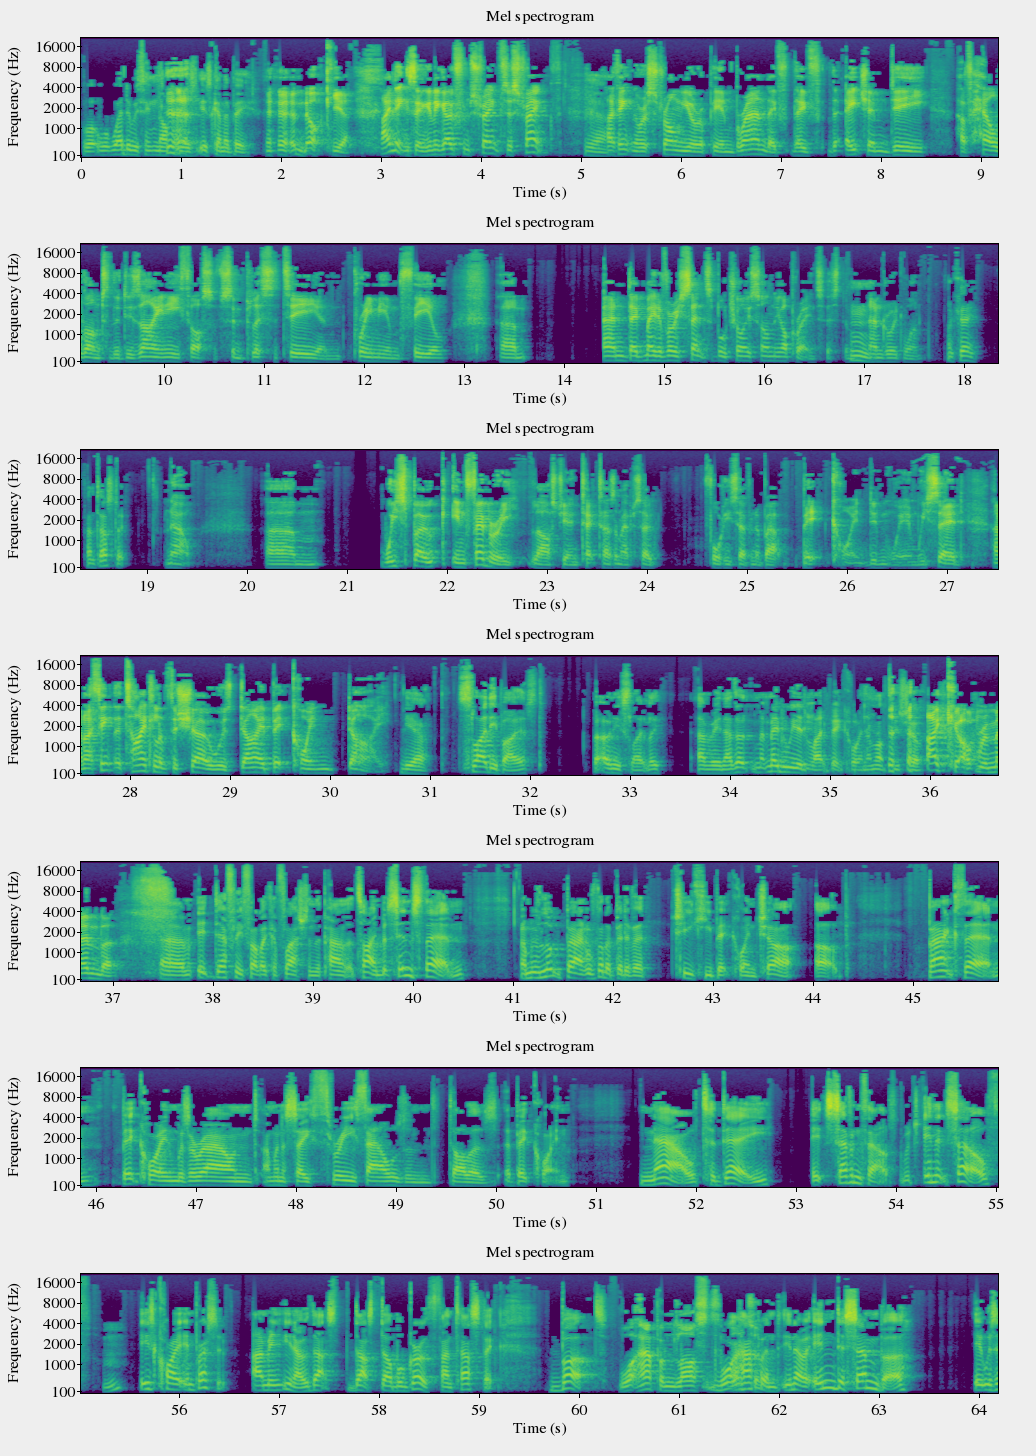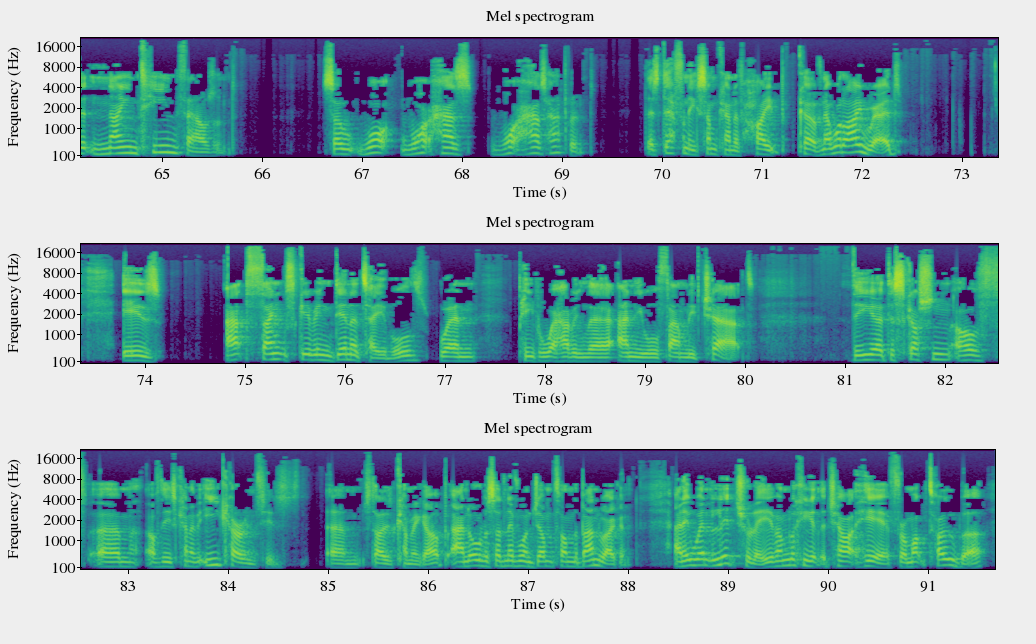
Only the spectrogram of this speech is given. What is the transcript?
Where do we think Nokia is, is going to be? Nokia. I think they're going to go from strength to strength. Yeah. I think they're a strong European brand. They've, they've, the HMD have held on to the design ethos of simplicity and premium feel. Um, and they've made a very sensible choice on the operating system, Android One. Okay, fantastic. Now, um, we spoke in February last year in TechTasm episode 47 about Bitcoin, didn't we? And we said, and I think the title of the show was Die Bitcoin Die. Yeah, slightly biased, but only slightly. I mean, I don't. Maybe we didn't like Bitcoin. I'm not too sure. I can't remember. um, it definitely felt like a flash in the pan at the time. But since then, and we've looked back, we've got a bit of a cheeky Bitcoin chart up. Back then, Bitcoin was around, I'm going to say $3,000 a Bitcoin. Now, today, it's 7,000, which in itself hmm? is quite impressive. I mean, you know, that's, that's double growth. Fantastic. But What happened last? what autumn? happened? You know, in December, it was at nineteen thousand. So what what has what has happened? There's definitely some kind of hype curve. Now, what I read is at Thanksgiving dinner tables when people were having their annual family chat, the uh, discussion of um, of these kind of e currencies um, started coming up, and all of a sudden everyone jumped on the bandwagon. And it went literally, if I'm looking at the chart here, from October,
